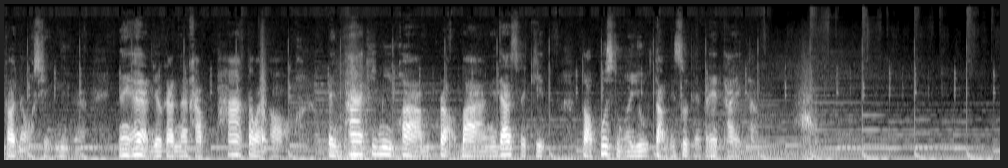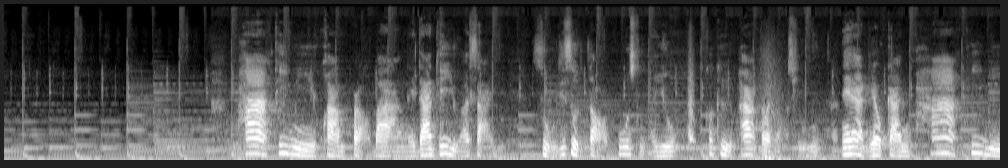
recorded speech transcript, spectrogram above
ตะวันออกเฉียงเหนือ ในขณะเดียวกันนะครับ ภาคตะวันออกเป็นภาคที่มีความเปราะบางในด้านเศรษฐกิจต่อผู้สูงอายุต่ำที่สุดในประเทศไทยครับ ภาคที่มีความเปราะบางในด้านที่อยู่อาศัยสูงที่สุดต่อผู้สูงอายุ ก็คือภาคตะวันออกเฉียงเหนือในขณะเดียวกันภาคที่มี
